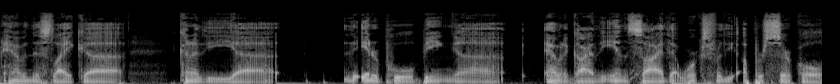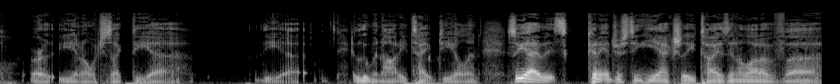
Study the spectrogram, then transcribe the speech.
having this like uh, kind of the uh, the Interpol being uh, having a guy on the inside that works for the upper circle, or you know, which is like the uh, the uh, Illuminati type deal. And so, yeah, it's kind of interesting. He actually ties in a lot of uh,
